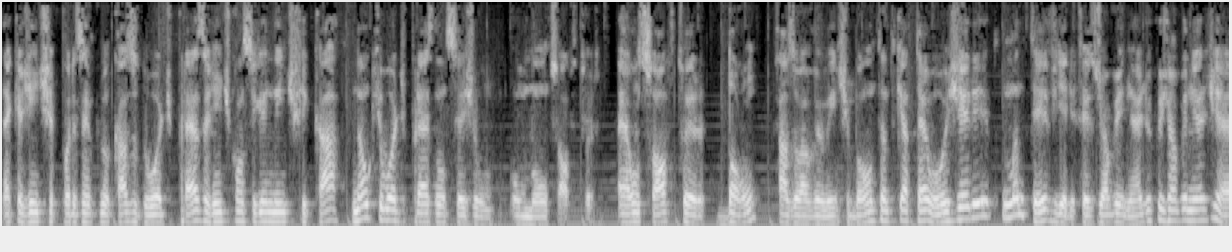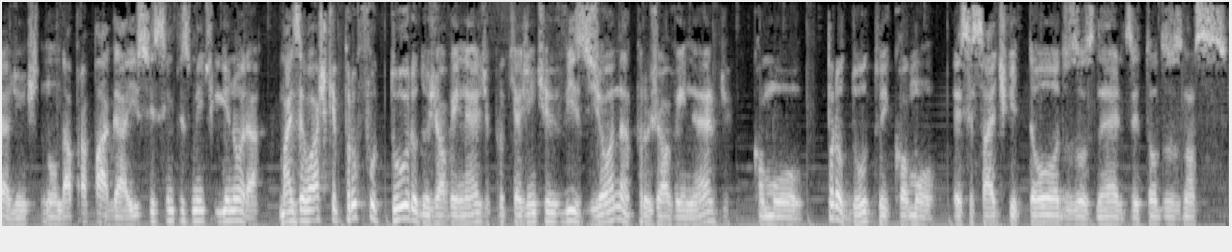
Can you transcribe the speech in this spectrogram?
é que a gente, por exemplo, no caso do WordPress, a gente conseguiu identificar, não que o WordPress não seja um, um bom software, é um software bom, razoavelmente bom, tanto que até hoje ele manteve, ele fez o Jovem Nerd o que o Jovem Nerd é, a gente não dá para pagar isso e simplesmente ignorar. Mas eu acho que pro futuro do Jovem Nerd, pro que a gente visiona pro Jovem Nerd, como produto e como esse site que todos os nerds e todos os nossos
